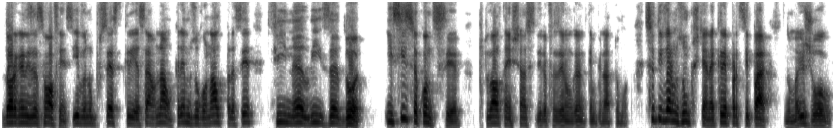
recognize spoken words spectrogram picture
de, organização ofensiva, no processo de criação. Não, queremos o Ronaldo para ser finalizador. E se isso acontecer, Portugal tem chance de ir a fazer um grande campeonato do mundo. Se tivermos um Cristiano a querer participar no meio-jogo,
